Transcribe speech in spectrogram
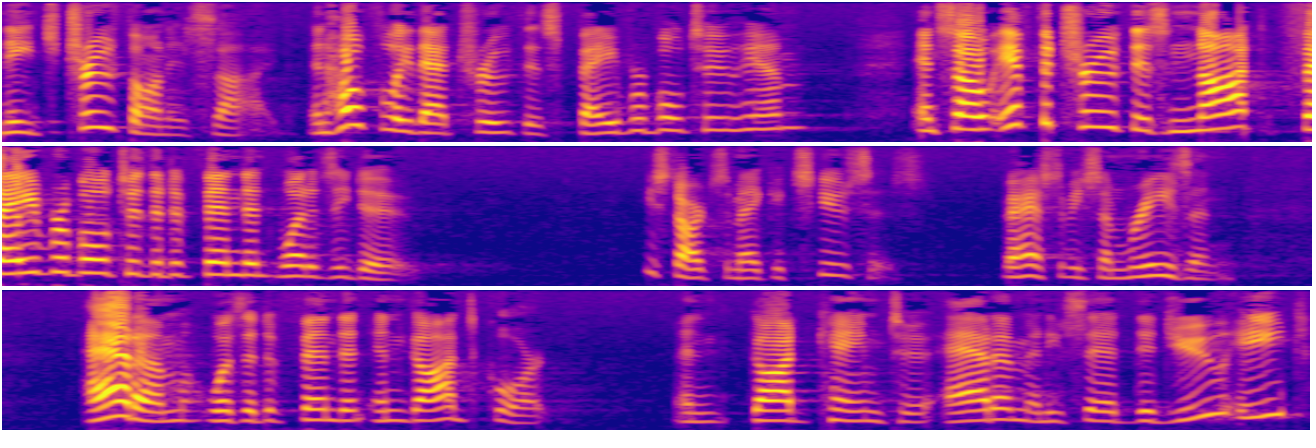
needs truth on his side. And hopefully that truth is favorable to him. And so if the truth is not favorable to the defendant, what does he do? He starts to make excuses. There has to be some reason. Adam was a defendant in God's court. And God came to Adam and he said, Did you eat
